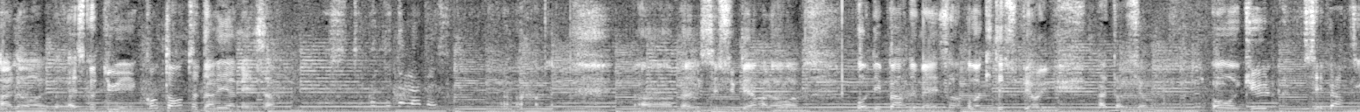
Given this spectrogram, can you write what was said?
Alors, est-ce que tu es contente d'aller à Metz? Côté dans la messe. Ah ben c'est super, alors au départ de Metz, on va quitter Super U. Attention, on recule, c'est parti.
